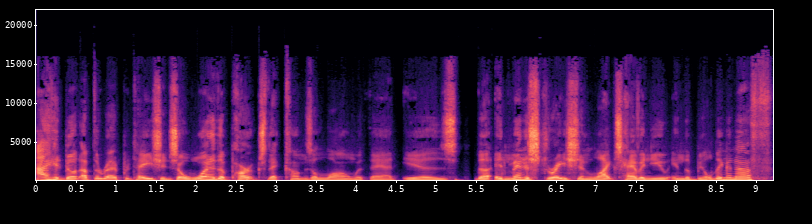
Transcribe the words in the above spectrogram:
I had built up the reputation. So one of the perks that comes along with that is the administration likes having you in the building enough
